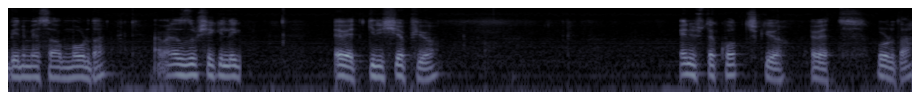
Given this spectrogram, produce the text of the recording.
Benim hesabım orada. Hemen hızlı bir şekilde Evet giriş yapıyor. En üstte kod çıkıyor. Evet, burada.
